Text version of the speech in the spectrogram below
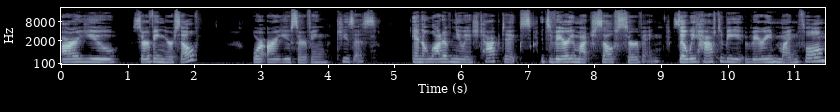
Are you serving yourself or are you serving Jesus? In a lot of new age tactics, it's very much self serving. So we have to be very mindful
